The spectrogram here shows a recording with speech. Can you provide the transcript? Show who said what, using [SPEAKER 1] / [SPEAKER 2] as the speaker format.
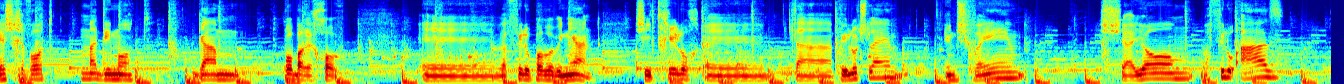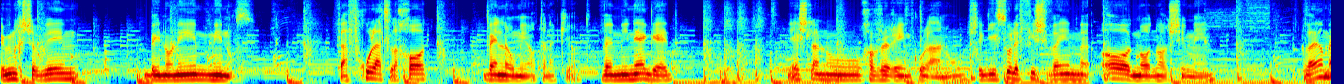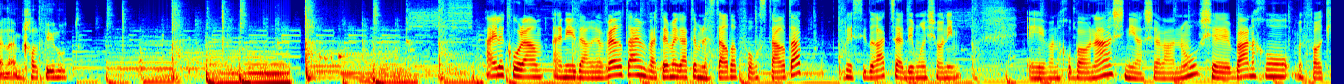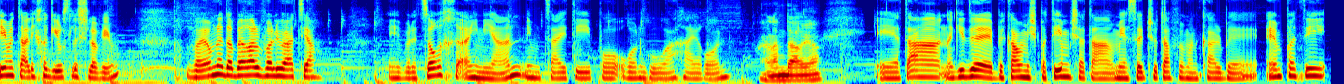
[SPEAKER 1] יש חברות מדהימות, גם פה ברחוב, אה, ואפילו פה בבניין, שהתחילו אה, את הפעילות שלהם עם שווים שהיום, אפילו אז, היו נחשבים בינוניים מינוס, והפכו להצלחות בינלאומיות ענקיות. ומנגד, יש לנו חברים כולנו שגייסו לפי שווים מאוד מאוד מרשימים, והיום אין להם בכלל פעילות.
[SPEAKER 2] היי לכולם, אני דריה ורטיים ואתם הגעתם לסטארט-אפ פור סטארט-אפ בסדרת צעדים ראשונים. אה, ואנחנו בעונה השנייה שלנו, שבה אנחנו מפרקים את תהליך הגיוס לשלבים, והיום נדבר על ווליואציה. אה, ולצורך העניין נמצא איתי פה רון גורה, היי רון.
[SPEAKER 1] אהלן דריה.
[SPEAKER 2] אה, אתה נגיד בכמה משפטים שאתה מייסד שותף ומנכ"ל באמפתי,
